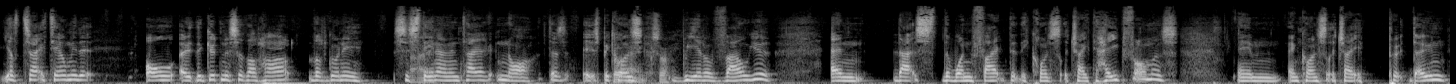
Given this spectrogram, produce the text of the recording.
you're trying to tell me that all out the goodness of their heart they're going to sustain Aye. an entire. No, does- it's because so. we're of value, and that's the one fact that they constantly try to hide from us, um, and constantly try to put down,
